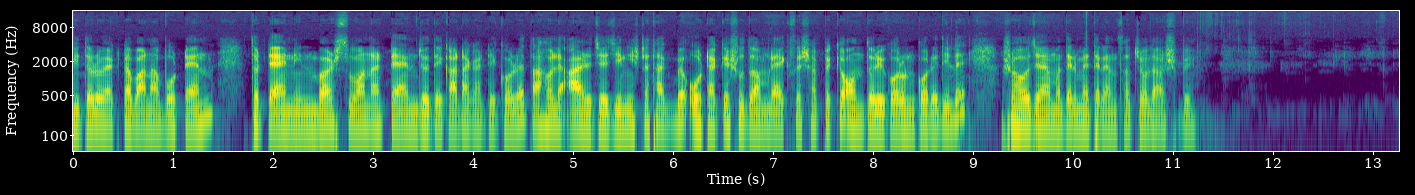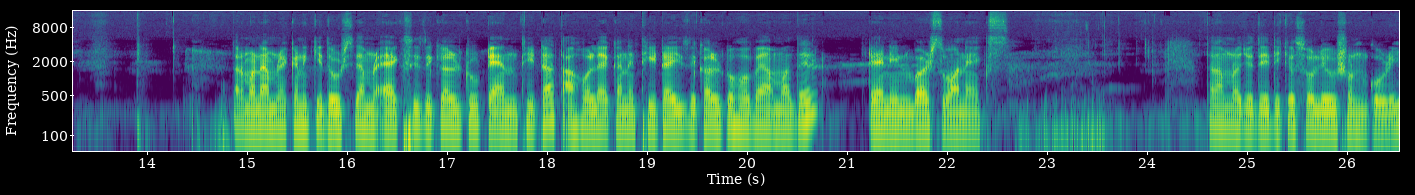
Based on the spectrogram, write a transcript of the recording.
ভিতরেও একটা বানাবো টেন তো টেন ইনভার্স ওয়ান আর টেন যদি কাটাকাটি করে, তাহলে আর যে জিনিসটা থাকবে, ওটাকে শুধু আমরা এক্সের সাপেক্ষে অন্তরীকরণ করে দিলে সহজে আমাদের মেথের অ্যান্সার চলে আসবে। তার মানে আমরা এখানে কি ধরছি? আমরা x is equal to tan theta তাহলে এখানে থিটা ইজিক্যাল টু হবে আমাদের টেন ইনভার্স ওয়ান এক্স তাহলে আমরা যদি এদিকে সলিউশন করি,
